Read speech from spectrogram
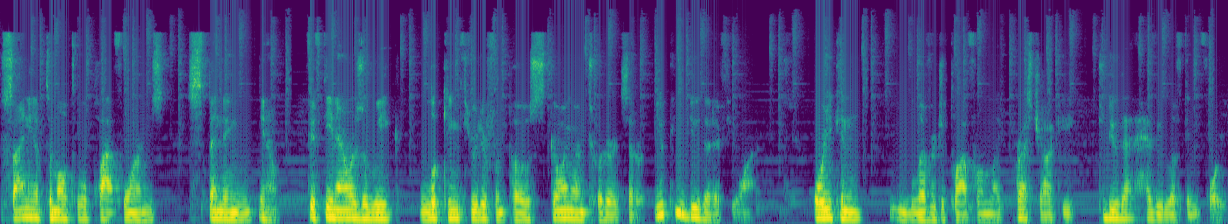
signing up to multiple platforms, spending, you know, 15 hours a week looking through different posts, going on Twitter, etc. You can do that if you want. Or you can leverage a platform like Press Jockey to do that heavy lifting for you.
